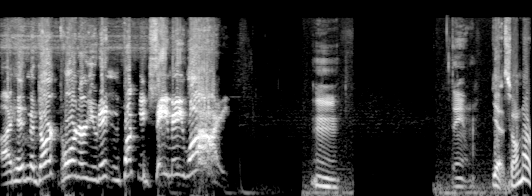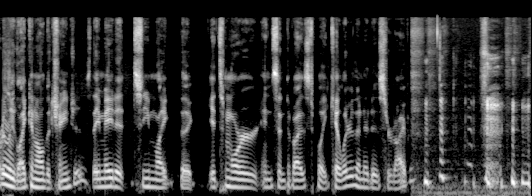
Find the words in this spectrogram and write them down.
I hid in a dark corner. You didn't fucking see me. Why? Hmm. Damn. Yeah, so I'm not really liking all the changes. They made it seem like the it's more incentivized to play killer than it is survivor.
